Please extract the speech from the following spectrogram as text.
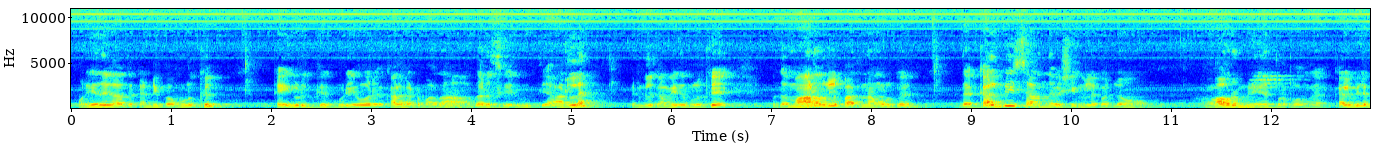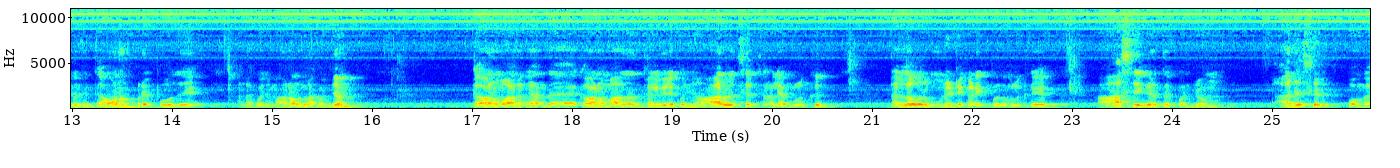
உங்களுக்கு எதிர்காலத்தை கண்டிப்பாக உங்களுக்கு கை கொடுக்கக்கூடிய ஒரு காலகட்டமாக தான் தரிசு இருபத்தி ஆறில் பெண்களுக்கு அமையுது உங்களுக்கு. இந்த மாணவர்கள் பார்த்தீங்கன்னா உங்களுக்கு இந்த கல்வி சார்ந்த விஷயங்களில் கொஞ்சம் ஆர்வம் ஏற்பட போகுங்க கல்வியில் கொஞ்சம் கவனம் குறை போகுது. ஆனால் கொஞ்சம் மாணவர்கள்லாம் கொஞ்சம் கவனமாக இருங்க. அந்த கவனமாக அந்த கல்வியில் கொஞ்சம் ஆர்வம் சேர்த்தனாலே உங்களுக்கு நல்ல ஒரு முன்னேற்றம் கிடைக்கும் போது உங்களுக்கு. ஆசிரியர்கிட்ட கொஞ்சம் அனுசரித்து போங்க.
